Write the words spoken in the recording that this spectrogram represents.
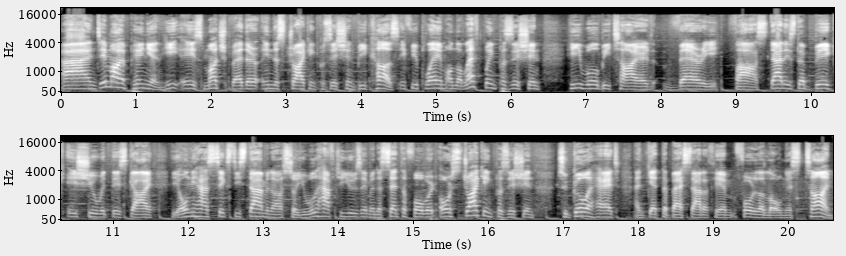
And in my opinion, he is much better in the striking position because if you play him on the left wing position, he will be tired very fast. That is the big issue with this guy. He only has 60 stamina, so you will have to use him in a center forward or striking position to go ahead and get the best out of him for the longest time.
